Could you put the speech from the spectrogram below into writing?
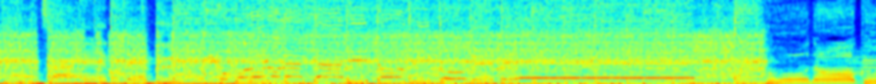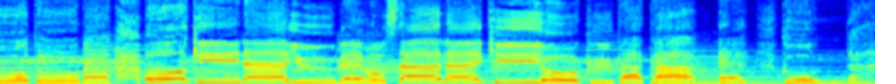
さえも全部心の中に閉じ込めてこの言葉大きな夢幼い記憶抱え込んだ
